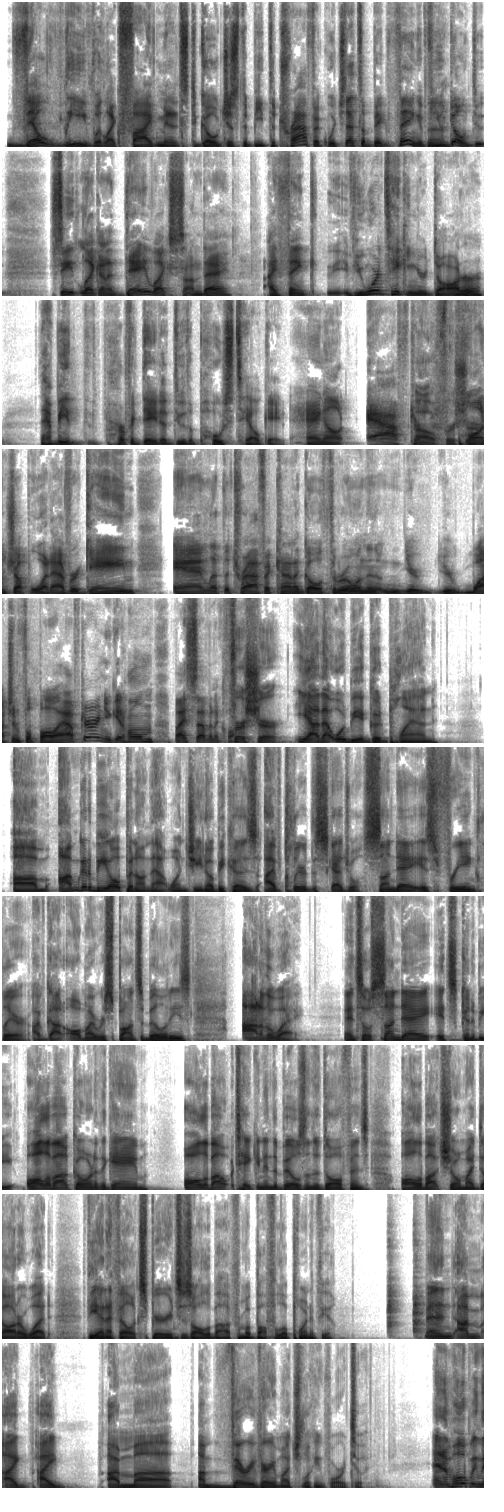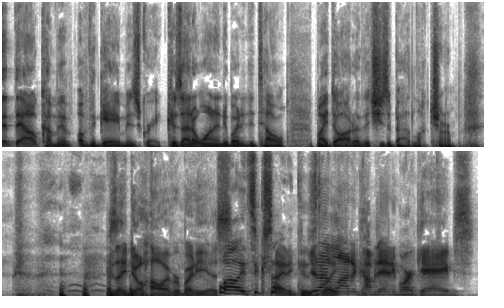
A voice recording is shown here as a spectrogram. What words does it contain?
they'll leave with like five minutes to go just to beat the traffic, which that's a big thing. If you mm. don't do, see, like on a day like Sunday, I think if you weren't taking your daughter, that'd be the perfect day to do the post tailgate, hang out after, Oh, for sure. punch up whatever game. And let the traffic kind of go through, and then you're you're watching football after, and you get home by seven o'clock. For sure. Yeah, that would be a good plan. Um, I'm going to be open on that one, Gino, because I've cleared the schedule. Sunday is free and clear. I've got all my responsibilities out of the way. And so Sunday, it's going to be all about going to the game, all about taking in the Bills and the Dolphins, all about showing my daughter what the NFL experience is all about from a Buffalo point of view. And I'm I I I'm uh I'm very very much looking forward to it. And I'm hoping that the outcome of, of the game is great because I don't want anybody to tell my daughter that she's a bad luck charm. Because I know how everybody is. Well, it's exciting because You're not like, allowed to come to any more games.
